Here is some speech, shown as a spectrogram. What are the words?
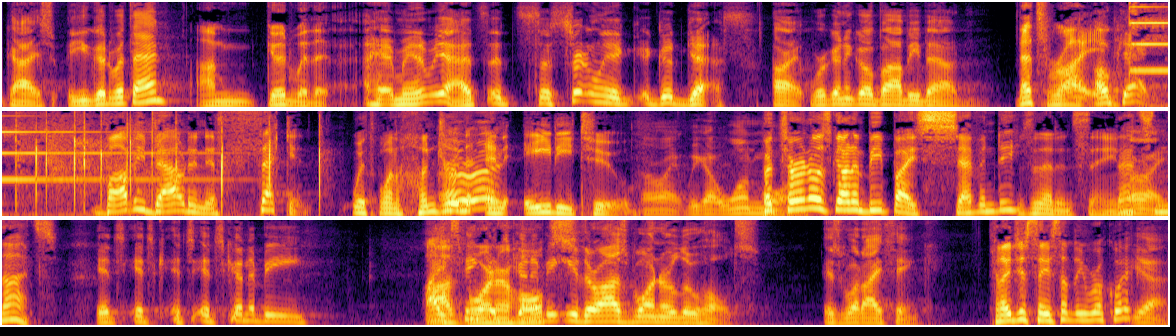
guys. Are you good with that? I'm good with it. I mean, yeah, it's it's uh certainly a, a good guess. All right, we're going to go Bobby Bowden. That's right. Okay. Bobby Bowden is second with 182. All right, we got one more. Paterno's got him beat by 70. Isn't that insane? That's All right. nuts. It's it's it's it's going to be. I think Osborne it's going to be either Osborne or Lou Holtz, is what I think. Can I just say something real quick? Yeah.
